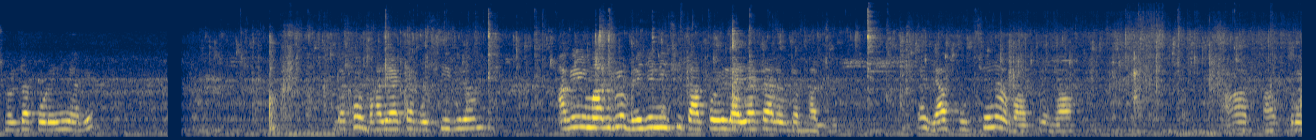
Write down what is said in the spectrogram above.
ঝোলটা করে নিই আগে। দেখো, ভাজাটা বসিয়ে দিলাম। আগে এই মাছগুলো ভেজে নিয়েছি, তারপরে লাইলাটা আর ওটা ভাজবো। যা ফুটছে না, বাপরে বাপ। আর তারপরে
